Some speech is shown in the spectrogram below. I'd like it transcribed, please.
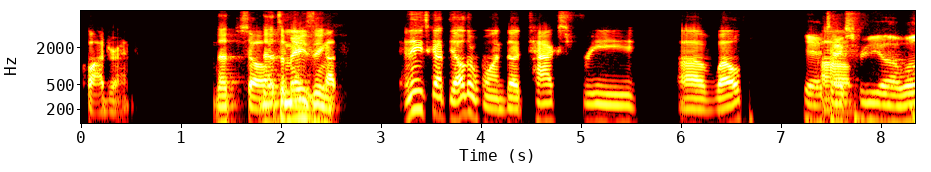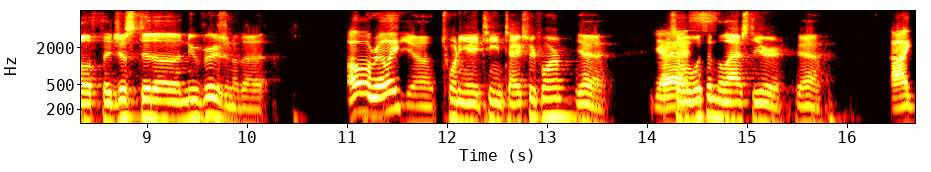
quadrant. That's so that's amazing. Got, I think he's got the other one, the tax-free uh, wealth. Yeah, tax-free uh, wealth. They just did a new version of that. Oh, really? Yeah, uh, 2018 tax reform. Yeah. Yeah. So within the last year, yeah. I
